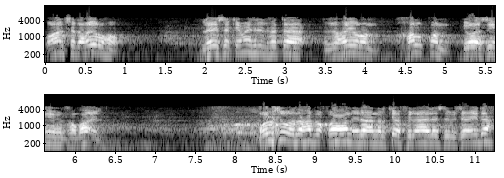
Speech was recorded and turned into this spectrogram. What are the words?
وأنشد غيره. ليس كمثل الفتى زهير خلق يوازيه في الفضائل. قلت وذهب قوم إلى أن الكاف في الآية ليس بزائدة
